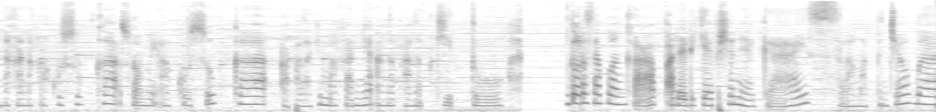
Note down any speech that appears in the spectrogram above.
Anak-anak aku suka, suami aku suka, apalagi makannya anget-anget gitu. Untuk resep lengkap ada di caption ya guys. Selamat mencoba.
